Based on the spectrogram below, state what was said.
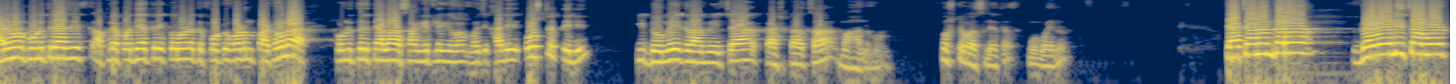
आणि म्हणून कोणीतरी आज एक आपल्या पदयात्रे करून ते फोटो काढून पाठवला कोणीतरी त्याला सांगितलं की म्हणजे खाली पोस्ट केली की डोमेग्रामेच्या काष्टाचा महान म्हणून. पोस्ट वाचली आता मोबाईलवर त्याच्यानंतर गवळणीचा वट.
